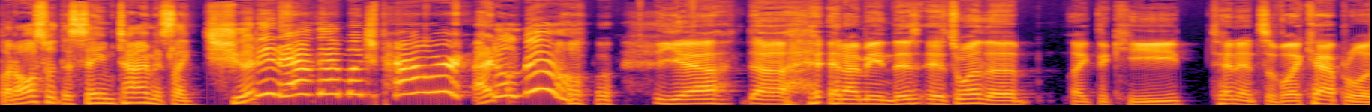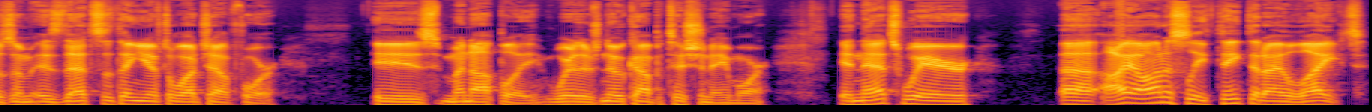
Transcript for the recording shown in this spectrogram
But also at the same time, it's like should it have that much power? I don't know. Yeah, uh, and I mean this. It's one of the like the key tenets of like capitalism is that's the thing you have to watch out for is monopoly where there's no competition anymore, and that's where uh, I honestly think that I liked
